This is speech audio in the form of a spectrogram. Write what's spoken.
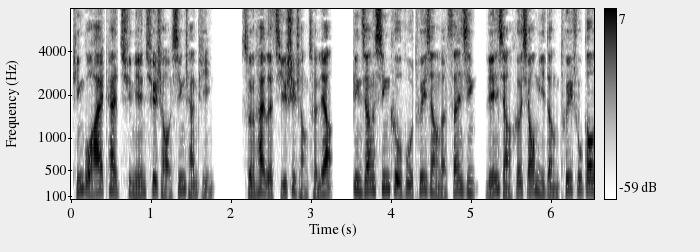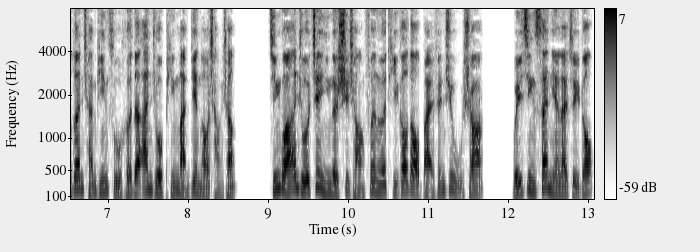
苹果 iPad 去年缺少新产品，损害了其市场存量，并将新客户推向了三星、联想和小米等推出高端产品组合的安卓平板电脑厂商。尽管安卓阵营的市场份额提高到百分之五十二，为近三年来最高，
